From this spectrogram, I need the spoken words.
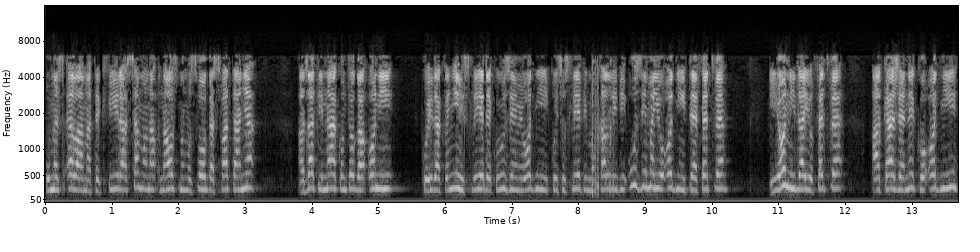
u meselama tekfira samo na, na osnovu svoga svatanja a zatim nakon toga oni koji dakle njih slijede, koji uzimaju od njih, koji su slijepi mukallidi, uzimaju od njih te fetve i oni daju fetve, a kaže neko od njih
